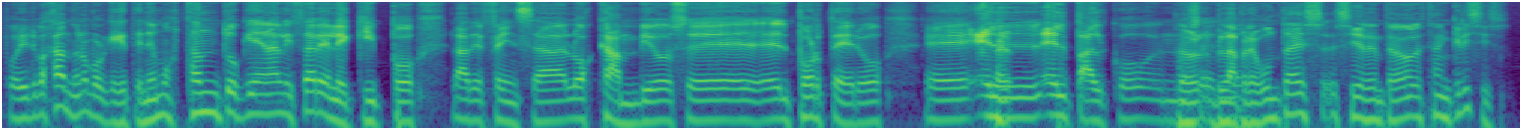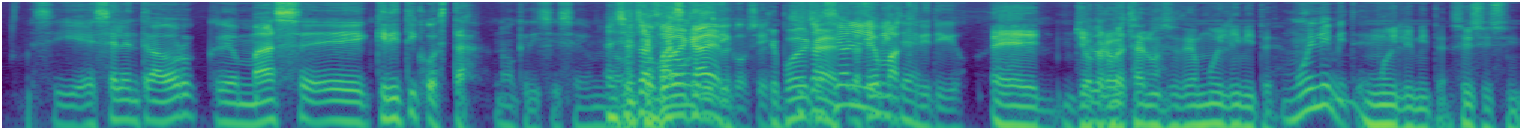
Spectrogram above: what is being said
por ir bajando, ¿no? Porque tenemos tanto que analizar el equipo, la defensa, los cambios, eh, el portero, eh, el, palco. no Pero sé, la pregunta es si el entrenador está en crisis. Sí, es el entrenador que más eh, crítico está, no crisis. Que mucho puede más caer, crítico, sí. que puede caer. Situación más crítico. Eh, yo Lo creo que está en una situación muy límite. Muy límite. Muy límite, sí, sí, sí.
